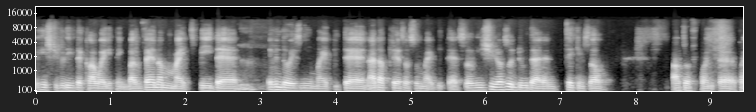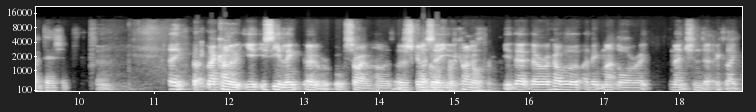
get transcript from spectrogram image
he should leave the club or anything. But Venom might be there, Yeah. even though his new might be there, and other players also might be there. So he should also do that and take himself out of con- uh, contention. Yeah. I think that, that kind of you, you see link. Uh, oh, sorry, Mohammed. I was just going to say for you kind go of you- there, there were a couple of I think Matt Law right, mentioned it like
